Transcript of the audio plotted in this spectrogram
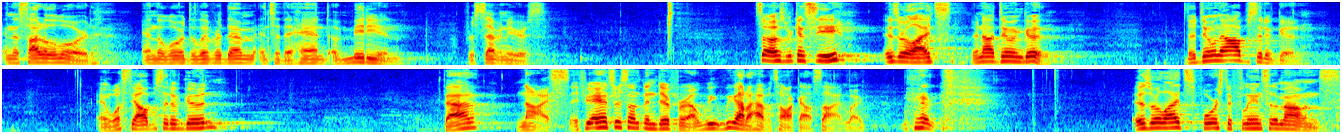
in the sight of the Lord, and the Lord delivered them into the hand of Midian for seven years. So, as we can see, Israelites, they're not doing good. They're doing the opposite of good. And what's the opposite of good? Bad? Nice. If you answer something different, we, we got to have a talk outside. Like, Israelites forced to flee into the mountains.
